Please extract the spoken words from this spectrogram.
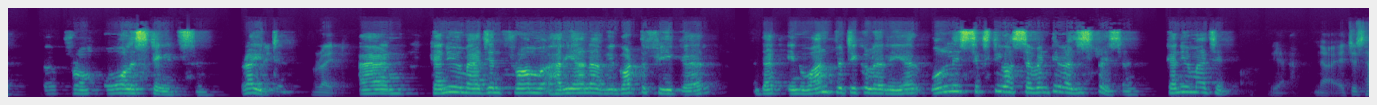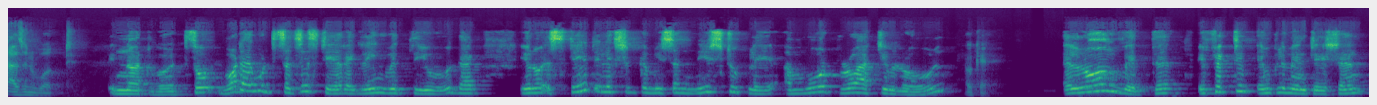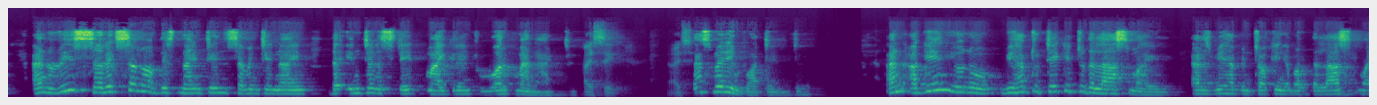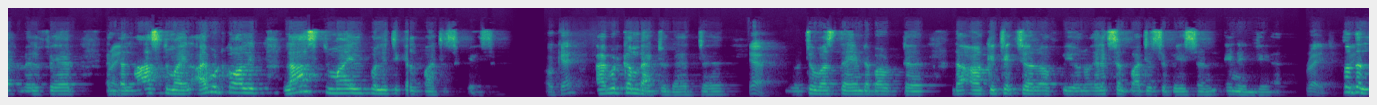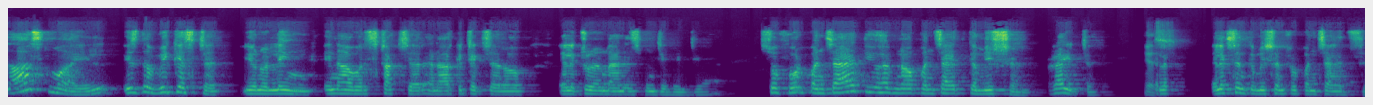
from all states, right? Right. And can you imagine from Haryana, we got the figure that in one particular year, only 60 or 70 registration. Can you imagine? Yeah. No, it just hasn't worked. It not worked. So what I would suggest here, agreeing with you, that you know, a state election commission needs to play a more proactive role Okay. along with the effective implementation and resurrection of this 1979, the Interstate Migrant Workman Act. I see. I see. That's very important. And again, you know, we have to take it to the last mile, as we have been talking about the last mile welfare and the last mile. I would call it last mile political participation. Okay. I would come back to that uh, Yeah. towards the end about uh, the architecture of you know election participation in India. Right. So right. the last mile is the weakest you know link in our structure and architecture of electoral management in India. So for panchayat, you have now panchayat commission, right? yes. ele- election commission for panchayats.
